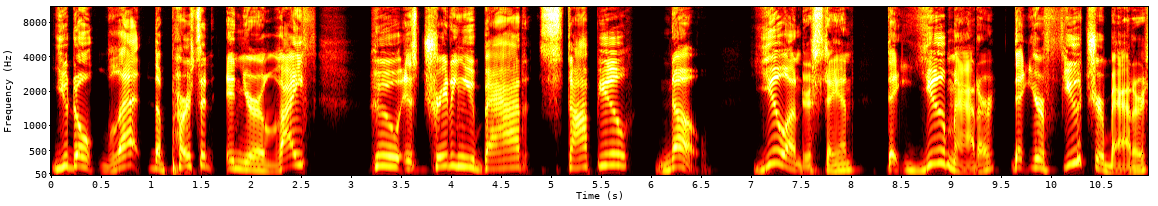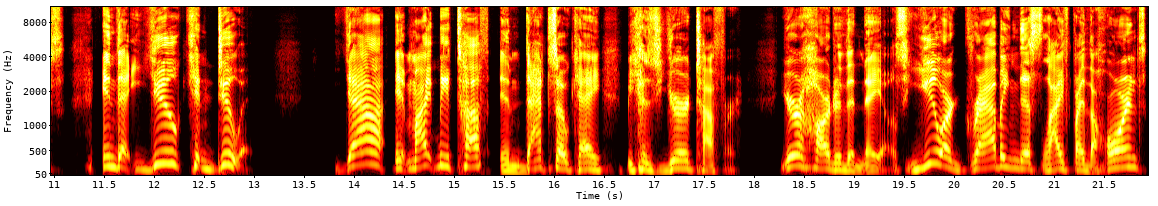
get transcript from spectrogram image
You don't let the person in your life who is treating you bad stop you. No, you understand that you matter, that your future matters, and that you can do it yeah, it might be tough, and that's okay because you're tougher. You're harder than nails. You are grabbing this life by the horns,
